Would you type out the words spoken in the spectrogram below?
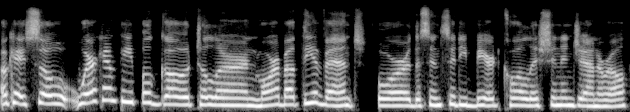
Okay, so where can people go to learn more about the event or the Sin City Beard Coalition in general?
